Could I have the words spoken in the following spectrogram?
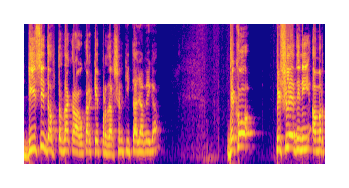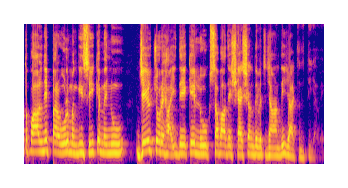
ਡੀਸੀ ਦਫ਼ਤਰ ਦਾ ਘਰਾਓ ਕਰਕੇ ਪ੍ਰਦਰਸ਼ਨ ਕੀਤਾ ਜਾਵੇਗਾ। ਦੇਖੋ, ਪਿਛਲੇ ਦਿਨੀ ਅਮਰਤਪਾਲ ਨੇ ਪੈਰੋਲ ਮੰਗੀ ਸੀ ਕਿ ਮੈਨੂੰ ਜੇਲ੍ਹ ਚੋਂ ਰਿਹਾਈ ਦੇ ਕੇ ਲੋਕ ਸਭਾ ਦੇ ਸੈਸ਼ਨ ਦੇ ਵਿੱਚ ਜਾਣ ਦੀ ਇਜਾਜ਼ਤ ਦਿੱਤੀ ਜਾਵੇ।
